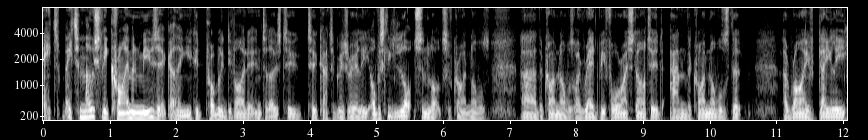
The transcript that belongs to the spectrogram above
It's it's mostly crime and music. I think you could probably divide it into those two two categories. Really, obviously, lots and lots of crime novels. Uh, the crime novels I read before I started, and the crime novels that arrive daily.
